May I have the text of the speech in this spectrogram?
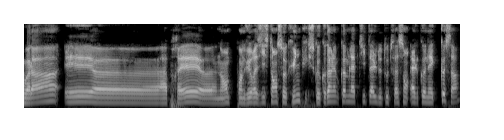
voilà, et euh, après, euh, non, point de vue résistance, aucune, puisque comme, comme la petite, elle, de toute façon, elle connaît que ça.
